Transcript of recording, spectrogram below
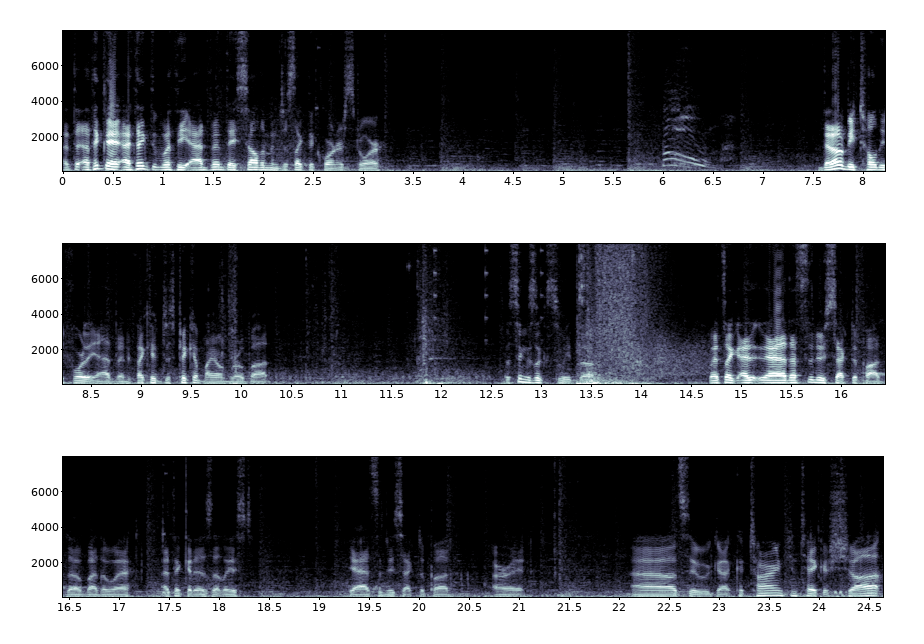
I, th I think they, I think with the advent, they sell them in just like the corner store. Boom. Then I would be totally for the advent if I could just pick up my own robot. Those things look sweet though. But it's like, yeah, that's the new Sectopod though, by the way. I think it is at least. Yeah, it's the new Sectopod. Alright. Uh, let's see what we got. Katarn can take a shot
